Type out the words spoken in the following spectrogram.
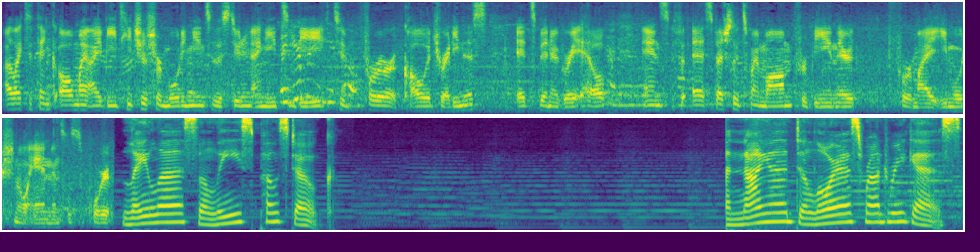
I'd like to thank all my IB teachers for molding me into the student I need to be to, for college readiness. It's been a great help, and especially to my mom for being there for my emotional and mental support. Layla Celise Postoke. Anaya Dolores Rodriguez.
